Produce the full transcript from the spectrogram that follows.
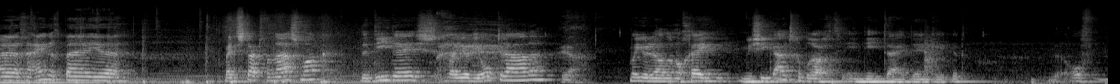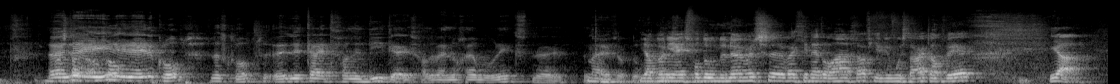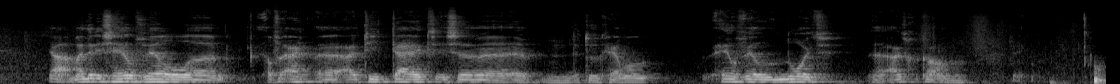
Waren geëindigd bij, eh, bij de start van Nasmak, de D-Days, waar jullie optraden. Ja. Maar jullie hadden nog geen muziek uitgebracht in die tijd, denk ik. Het, of Eh, nee, nee, nee, dat klopt. Dat klopt. In de tijd van de D-Days hadden wij nog helemaal niks. Nee, dat Nee, heeft ook nog je had nog niet eens voldoende nummers, eh, wat je net al aangaf. Jullie moesten hard aan het werk. Ja, ja maar er is heel veel, of uit die tijd is er natuurlijk helemaal heel veel nooit eh, uitgekomen.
